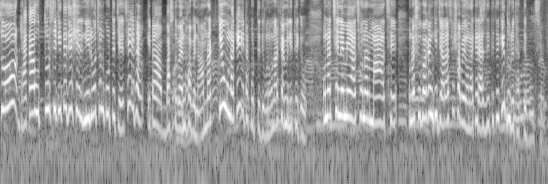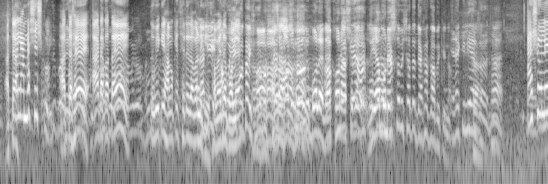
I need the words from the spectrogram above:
সো ঢাকা উত্তর সিটিতে যে সে নির্বাচন করতে চেয়েছে এটা এটা বাস্তবায়ন হবে না। আমরা কেউ ওনাকে এটা করতে দেবো না ওনার ফ্যামিলি থেকেও। ওনার ছেলে মেয়ে আছে ওনার মা আছে ওনার শুভাকাঙ্ক্ষী যারা আছে সবাই ওনাকে রাজনীতি থেকে দূরে থাকতে বলছে। আচ্ছা। তাহলে আমরা শেষ করি। আচ্ছা হ্যাঁ আটা কথা তুমি কি আমাকে ছেড়ে যাবে নাকি? সবাই যা বলে আপনি একটু বলেন এখন আসলে রিয়া মনির সাথে দেখা যাবে কিনা? আসলে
